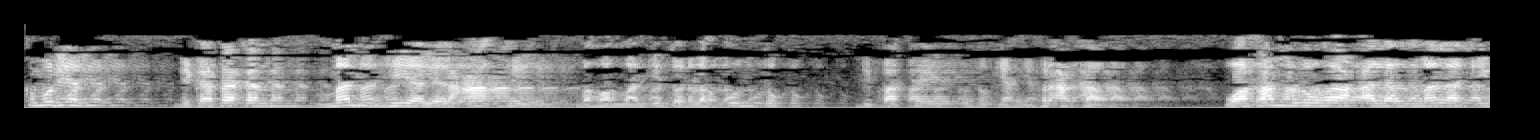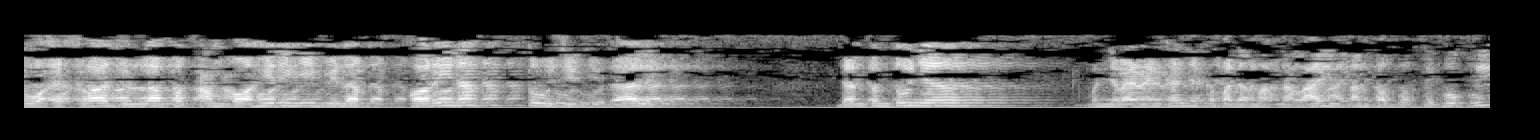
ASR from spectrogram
Kemudian dikatakan man hiya lil aqil bahwa man itu adalah untuk dipakai untuk yang berakal. Wa hamluha 'alal malaki wa ikhrajul lafaz an zahirihi bila qarinah tujibu dzalik. Dan tentunya menyelewengkannya kepada makna lain tanpa bukti-bukti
